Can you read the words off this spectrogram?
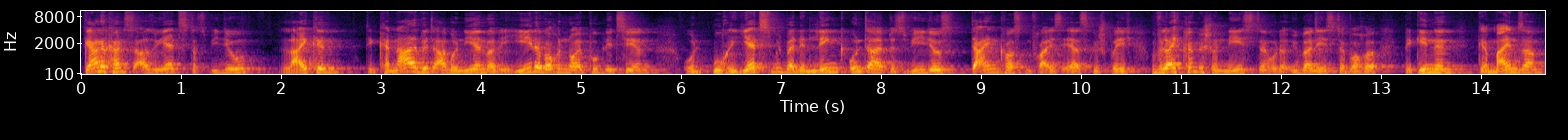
Gerne kannst du also jetzt das Video liken, den Kanal bitte abonnieren, weil wir jede Woche neu publizieren und buche jetzt über den Link unterhalb des Videos dein kostenfreies Erstgespräch und vielleicht können wir schon nächste oder übernächste Woche beginnen, gemeinsam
